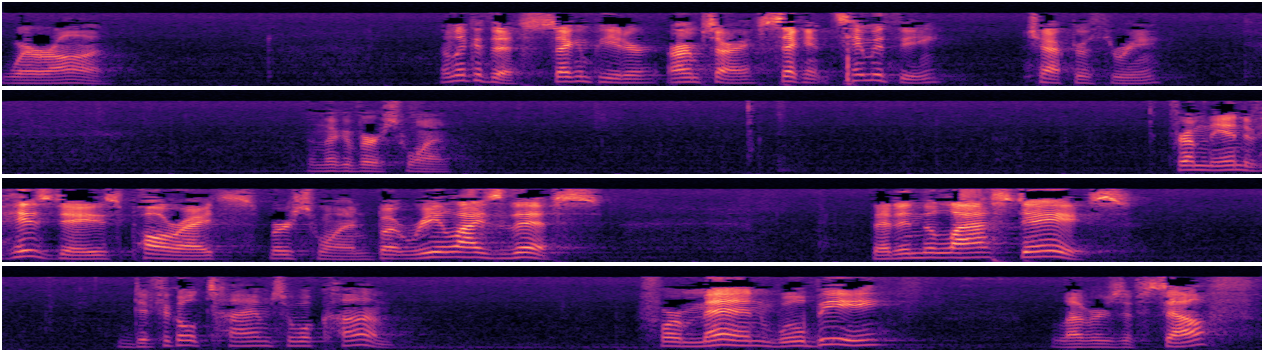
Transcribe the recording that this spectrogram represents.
wear on. And look at this, Second Peter, or I'm sorry, Second Timothy, chapter three, and look at verse one. From the end of his days, Paul writes, verse one, but realize this, that in the last days, difficult times will come. For men will be lovers of self,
